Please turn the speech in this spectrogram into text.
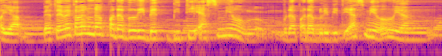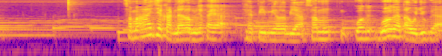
Oh ya btw kalian udah pada beli BTS meal belum? Udah pada beli BTS meal yang sama aja kan dalamnya kayak happy meal biasa. Gua gua gak tahu juga.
